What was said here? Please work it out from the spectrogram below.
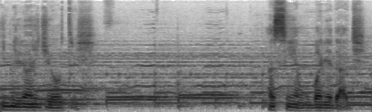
e milhões de outras. Assim é a humanidade.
